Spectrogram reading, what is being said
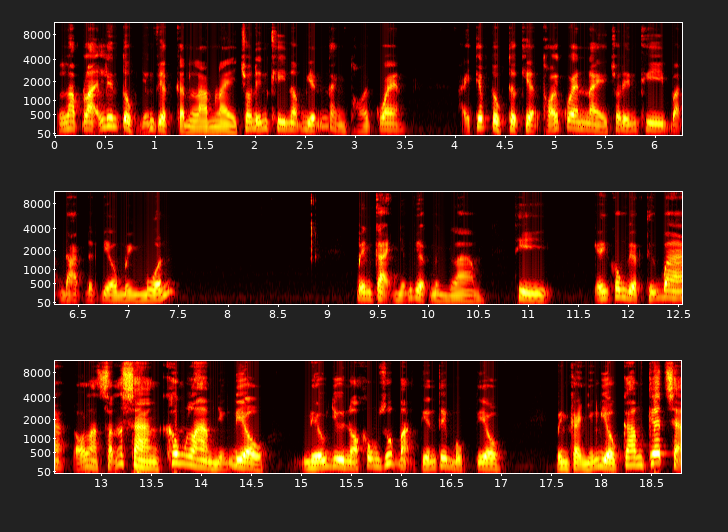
lặp lại liên tục những việc cần làm này cho đến khi nó biến thành thói quen. Hãy tiếp tục thực hiện thói quen này cho đến khi bạn đạt được điều mình muốn. Bên cạnh những việc mình làm thì cái công việc thứ ba đó là sẵn sàng không làm những điều nếu như nó không giúp bạn tiến tới mục tiêu. Bên cạnh những điều cam kết sẽ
